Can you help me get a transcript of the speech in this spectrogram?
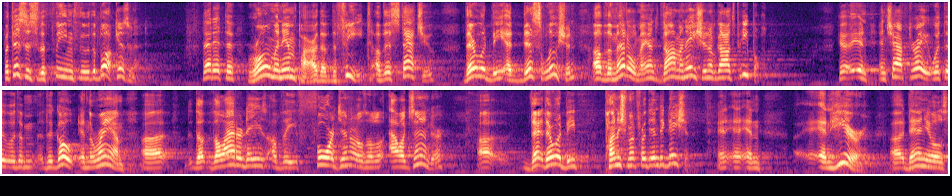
But this is the theme through the book, isn't it? That at the Roman Empire, the, feet of this statue, there would be a dissolution of the middleman's domination of God's people. In, in chapter 8, with the, with the, the goat and the ram, uh, the, the latter days of the four generals of Alexander, uh, there, there would be punishment for the indignation. And, and, and here, uh, Daniel's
